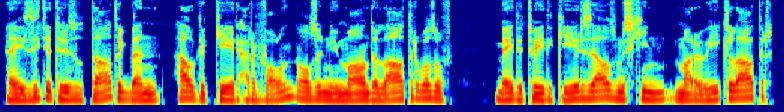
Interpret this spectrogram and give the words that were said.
En je ziet het resultaat, ik ben elke keer hervallen, als het nu maanden later was, of bij de tweede keer zelfs, misschien maar een week later.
